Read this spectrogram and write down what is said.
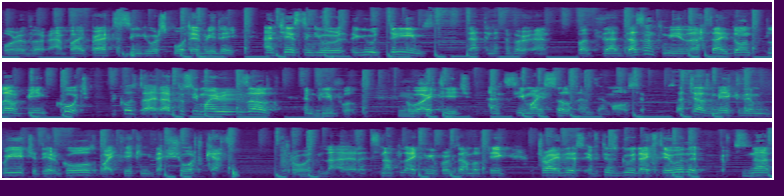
forever and by practicing your sport every day and chasing your your dreams that never end. But that doesn't mean that I don't love being coach because I love to see my result in people who I teach and see myself in them also, such as make them reach their goals by taking the shortcut. Through it. It's not like me, for example, take try this. If it is good, I stay with it. If it's mm. not,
